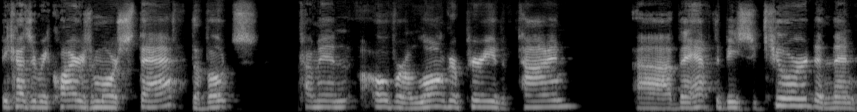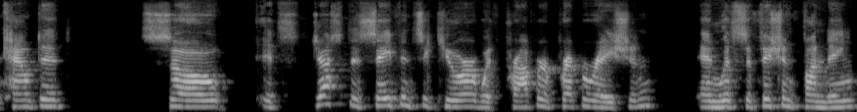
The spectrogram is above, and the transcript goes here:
because it requires more staff. The votes come in over a longer period of time. Uh, they have to be secured and then counted. So it's just as safe and secure with proper preparation and with sufficient funding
